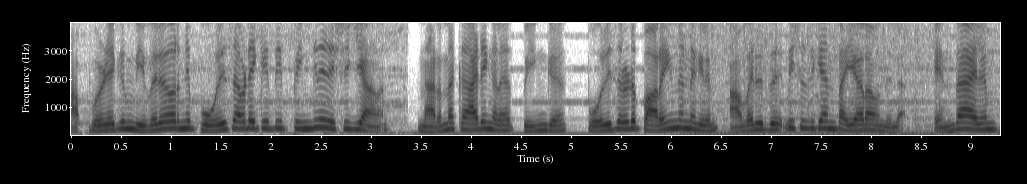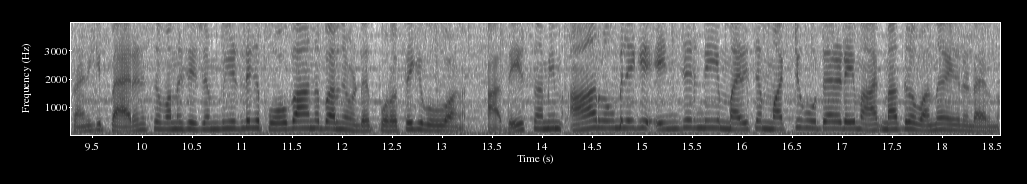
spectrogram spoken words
അപ്പോഴേക്കും വിവരം അറിഞ്ഞ് പോലീസ് അവിടേക്ക് എത്തി പിങ്കിനെ രക്ഷിക്കുകയാണ്. നടന്ന കാര്യങ്ങൾ പിങ്ക് പോലീസരോട് പറയുന്നുണ്ടെങ്കിലും അവരിത് വിശ്വസിക്കാൻ തയ്യാറാവുന്നില്ല. എന്തായാലും തനിക്ക് പാരൻസ് വന്ന ശേഷം വീട്ടിലേക്ക് പോകാമെന്ന് പറഞ്ഞുകൊണ്ട് പുറത്തേക്ക് പോവുകയാണ്. അതേസമയം ആ റൂമിലേക്ക് എഞ്ചറിന്റെയും മരിച്ച മറ്റു കൂട്ടുകാരുടെയും ആത്മാക്കൾ വന്നു കഴിഞ്ഞിട്ടുണ്ടായിരുന്നു.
